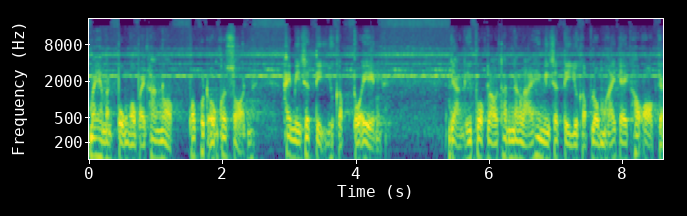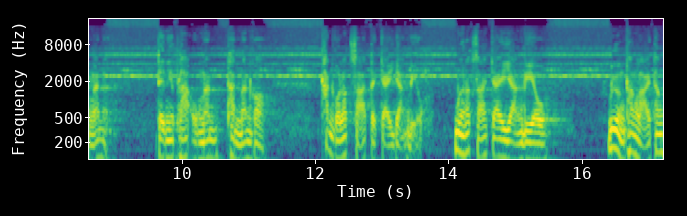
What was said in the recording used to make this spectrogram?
ไม่ให้มันปุงออกไปข้างนอก เพราะพุทธองค์ก็สอนให้มีสติอยู่กับตัวเอง อย่างที่พวกเราท่านทั้งหลาย ให้มีสติอยู่กับลมหายใจเข้าออกอย่างนั้นแต่นี้พระองค์นั้นท่านนั้นก็ ท่านก็รักษาแต่ใจอย่างเดียว เมื่อรักษาใจอย่างเดียว เรื่องทั้งหลายทั้ง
